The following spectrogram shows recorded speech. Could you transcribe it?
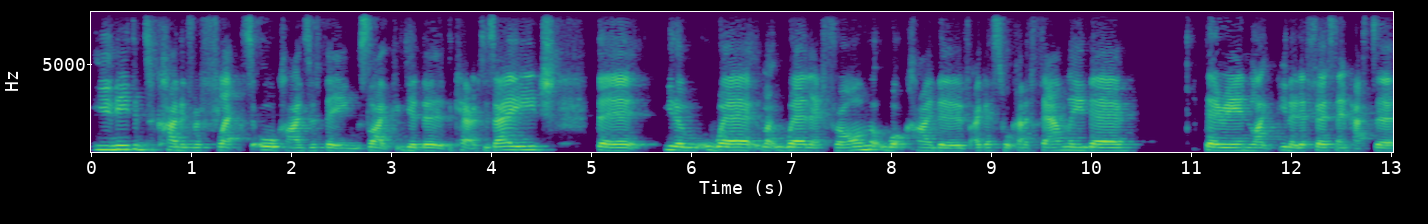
you need them to kind of reflect all kinds of things like yeah, the, the character's age, the you know where like where they're from, what kind of I guess what kind of family they're they're in like you know their first name has to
